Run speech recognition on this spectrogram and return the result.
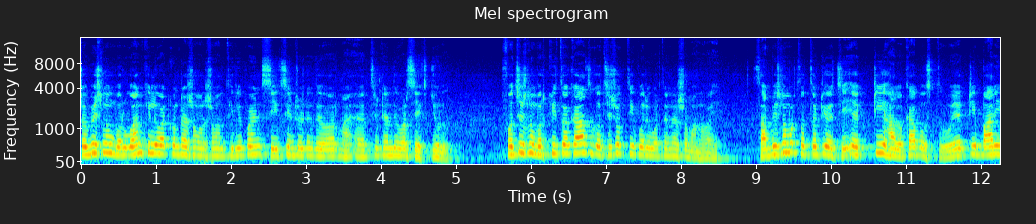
চব্বিশ নম্বর ওয়ান কিলোওয়াট ঘণ্টা সমান সমান three point six into ten দেওয়ার থ্রি টেন দেওয়ার সিক্স জুল পঁচিশ নম্বর, কৃত কাজ গতিশক্তি পরিবর্তনের সমান হয়। ছাব্বিশ নম্বর তথ্যটি হচ্ছে, একটি হালকা বস্তু, একটি বাড়ি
